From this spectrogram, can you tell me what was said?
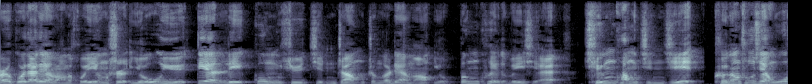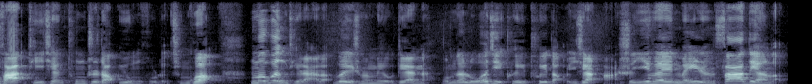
而国家电网的回应是，由于电力供需紧张，整个电网有崩溃的危险。情况紧急，可能出现无法提前通知到用户的情况。那么问题来了，为什么没有电呢？我们的逻辑可以推导一下啊，是因为没人发电了。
